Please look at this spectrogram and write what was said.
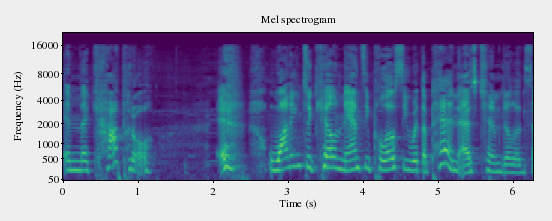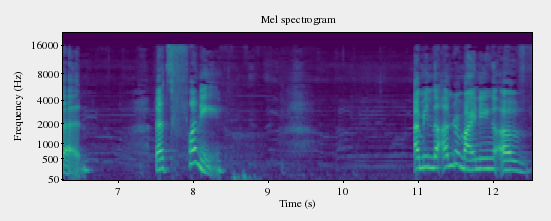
in the Capitol, wanting to kill Nancy Pelosi with a pen, as Tim Dillon said. That's funny. I mean, the undermining of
